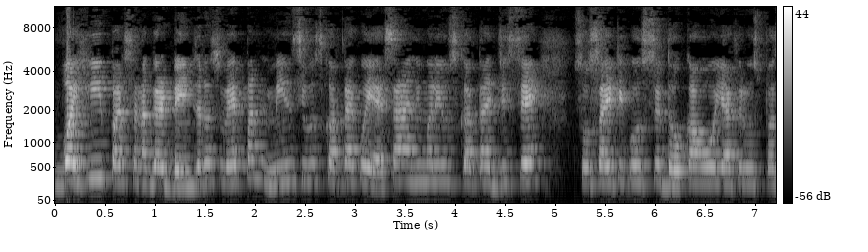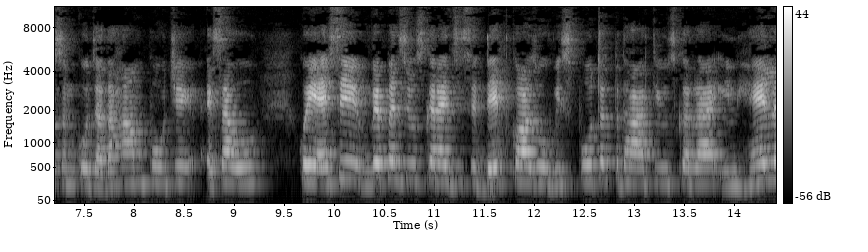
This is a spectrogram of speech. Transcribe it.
वही पर्सन अगर डेंजरस वेपन मीन्स यूज़ करता है, कोई ऐसा एनिमल यूज़ करता है जिससे सोसाइटी को उससे धोखा हो या फिर उस पर्सन को ज़्यादा हार्म पहुँचे, ऐसा हो। कोई ऐसे वेपन्स यूज़ कर रहा है जिससे डेथ कॉज हो, विस्फोटक पदार्थ यूज़ कर रहा है इनहेल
